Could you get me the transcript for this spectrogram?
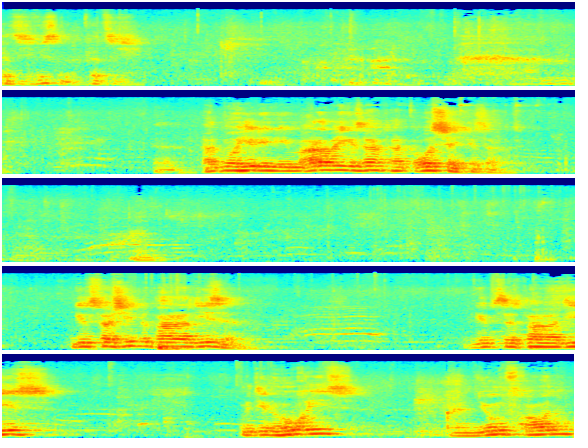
Nicht wissen, plötzlich. Ja. Hat Muhyiddin im Arabi gesagt, hat Großscheich gesagt. Gibt es verschiedene Paradiese. Gibt es das Paradies mit den Horis, den Jungfrauen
